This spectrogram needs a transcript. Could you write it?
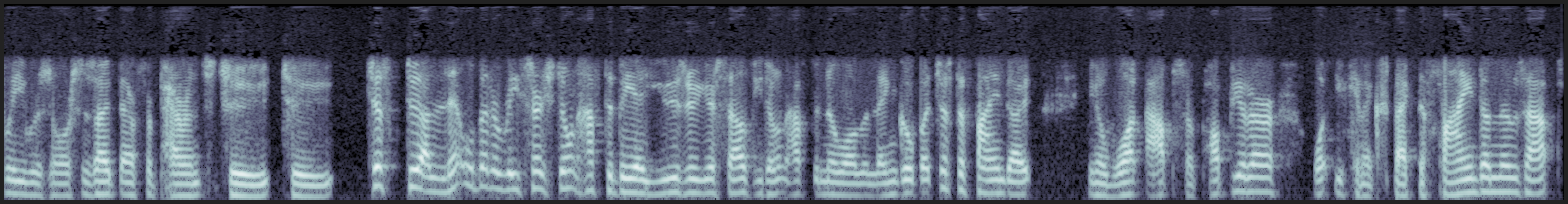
free resources out there for parents to to just do a little bit of research. You don't have to be a user yourself. You don't have to know all the lingo, but just to find out, you know, what apps are popular, what you can expect to find on those apps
